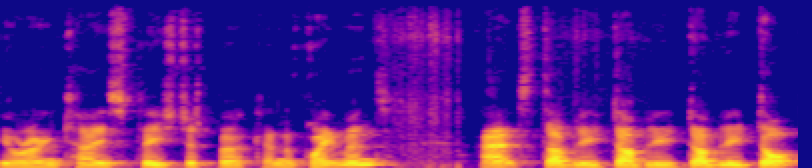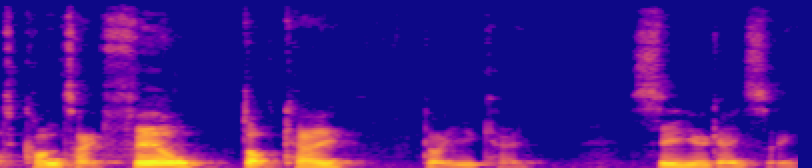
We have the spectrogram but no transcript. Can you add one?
your own case, please just book an appointment at www.contactphil.co.uk. See you again soon.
